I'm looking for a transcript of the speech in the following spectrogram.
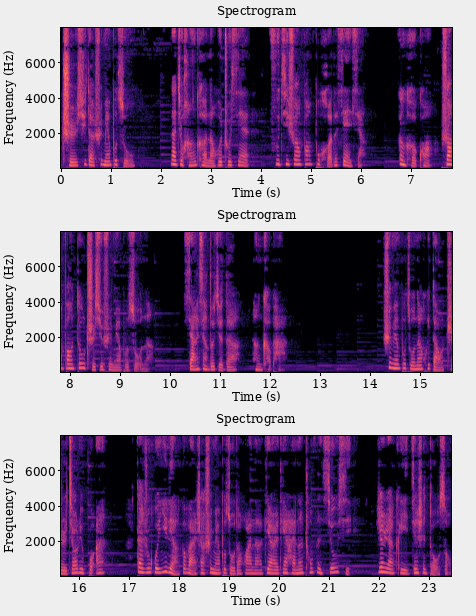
持续的睡眠不足，那就很可能会出现夫妻双方不和的现象，更何况双方都持续睡眠不足呢？想想都觉得很可怕。睡眠不足呢会导致焦虑不安，但如果一两个晚上睡眠不足的话呢，第二天还能充分休息，仍然可以精神抖擞。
